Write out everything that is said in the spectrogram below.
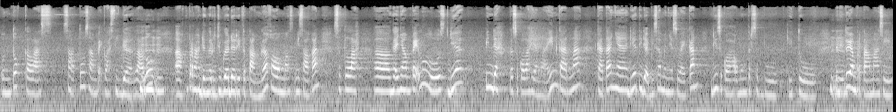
untuk kelas 1 sampai kelas 3 lalu mm -hmm. aku pernah dengar juga dari tetangga kalau misalkan setelah eh, nggak uh, nyampe lulus dia pindah ke sekolah yang lain karena katanya dia tidak bisa menyesuaikan di sekolah umum tersebut gitu. Dan mm-hmm. itu yang pertama sih.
